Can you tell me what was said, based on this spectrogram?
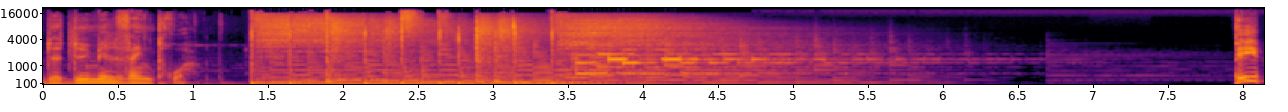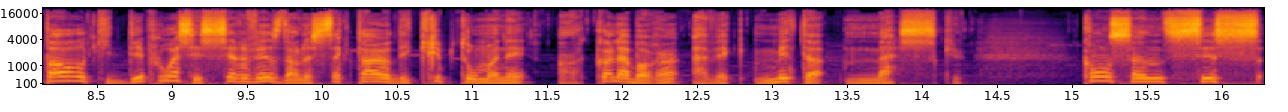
de 2023. PayPal qui déploie ses services dans le secteur des crypto-monnaies en collaborant avec MetaMask. Consensus,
